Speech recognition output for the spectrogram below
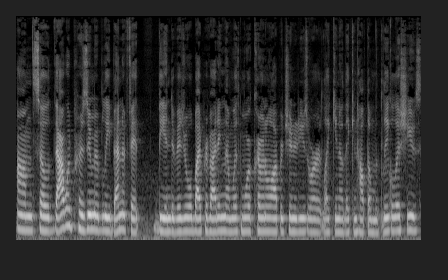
Um, so, that would presumably benefit the individual by providing them with more criminal opportunities or like you know they can help them with legal issues.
